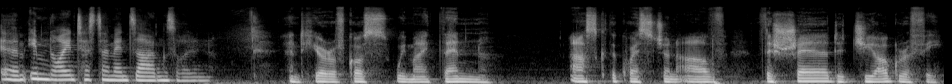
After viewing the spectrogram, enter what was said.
ähm, im Neuen Testament sagen sollen. And here, of course, we might then ask the question of the shared geography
